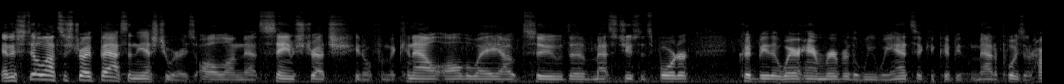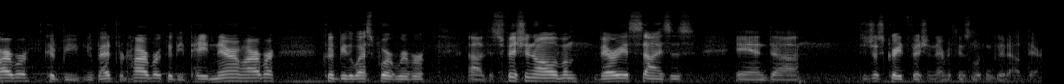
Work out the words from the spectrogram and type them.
And there's still lots of striped bass in the estuaries all along that same stretch, you know, from the canal all the way out to the Massachusetts border. It Could be the Wareham River, the Weweantic, it could be the Mattapoisett Harbor, it could be New Bedford Harbor, it could be Padanaram Harbor, could be the Westport River. Uh, there's fish in all of them, various sizes, and uh, it's just great fishing. Everything's looking good out there.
